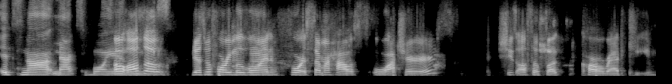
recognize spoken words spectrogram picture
It's not Max Boyens. Oh, also, just before we move on, for Summer House watchers, She's also fucked Carl Radke.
